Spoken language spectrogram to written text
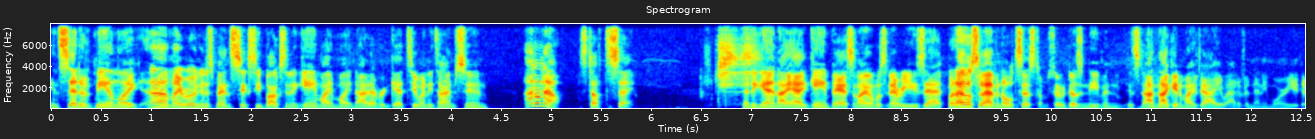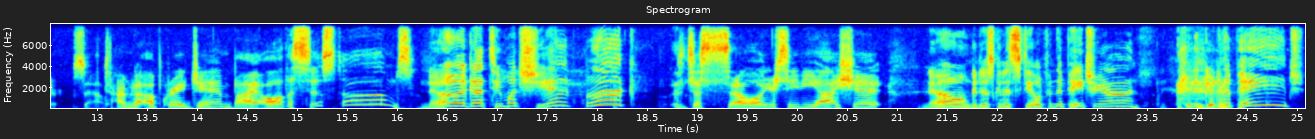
instead of being like, oh, am I really going to spend 60 bucks in a game I might not ever get to anytime soon? I don't know. It's tough to say. Then again, I had Game Pass and I almost never use that. But I also have an old system, so it doesn't even it's not, I'm not getting my value out of it anymore either. So, Time to upgrade, Jim. Buy all the systems. no, I got too much shit. Fuck. Just sell all your CDI shit. No, I'm just going to steal it from the Patreon. Go to, go to the page.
